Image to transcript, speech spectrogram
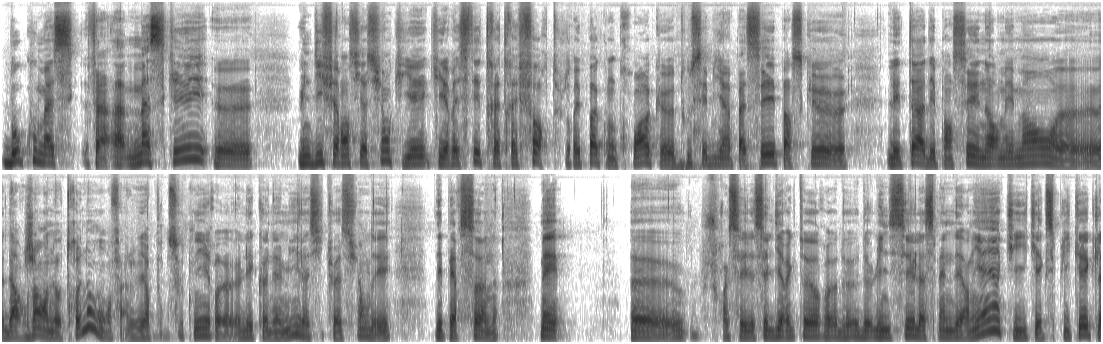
beaucoup masqué une différenciation qui est, qui est restée très très forte. Je ne voudrais pas qu'on croie que tout s'est bien passé parce que l'État a dépensé énormément euh, d'argent en notre nom, enfin, je veux dire, pour soutenir euh, l'économie, la situation des, personnes. Mais euh, je crois que c'est le directeur de, l'INSEE la semaine dernière qui, expliquait que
